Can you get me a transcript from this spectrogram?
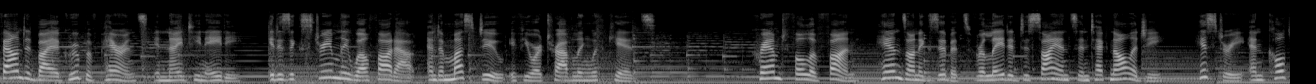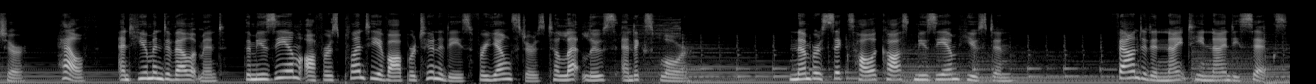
Founded by a group of parents in 1980, it is extremely well thought out and a must-do if you are traveling with kids. Crammed full of fun, hands-on exhibits related to science and technology, history and culture, health, and human development, the museum offers plenty of opportunities for youngsters to let loose and explore. Number 6 Holocaust Museum Houston Founded in 1996,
